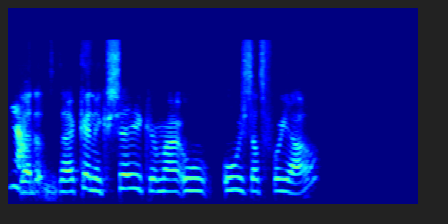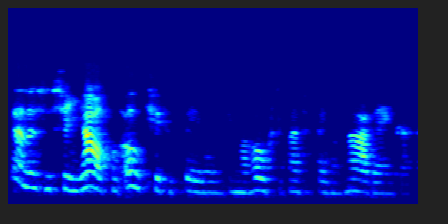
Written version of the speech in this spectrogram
Ja, ja dat, dat, herken ik zeker. Maar hoe, hoe is dat voor jou? Ja, dat is een signaal van, oh, ik zit veel in mijn hoofd. Ik ben te veel aan het nadenken.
